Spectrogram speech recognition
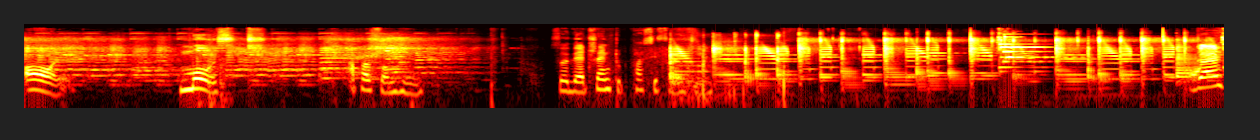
all. Most apart from him. So they're trying to pacify him. Guys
